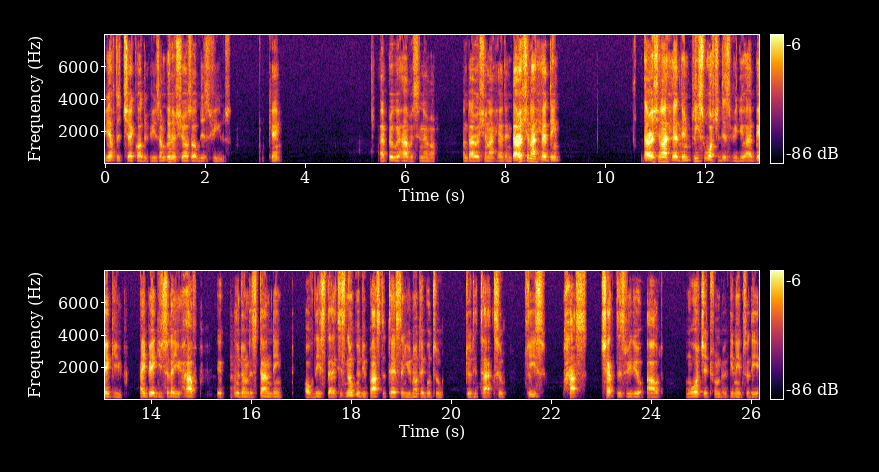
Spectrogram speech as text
You have to check all the views. I'm going to show us all these views okay i pray we have a scenario on directional heading. Directional heading directional heading please watch this video i beg you. I beg you so that you have a good understanding of this tags it's no good you pass the test and you're not able to do the tax. so please pass. Check this video out. Watch it from the beginning to the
